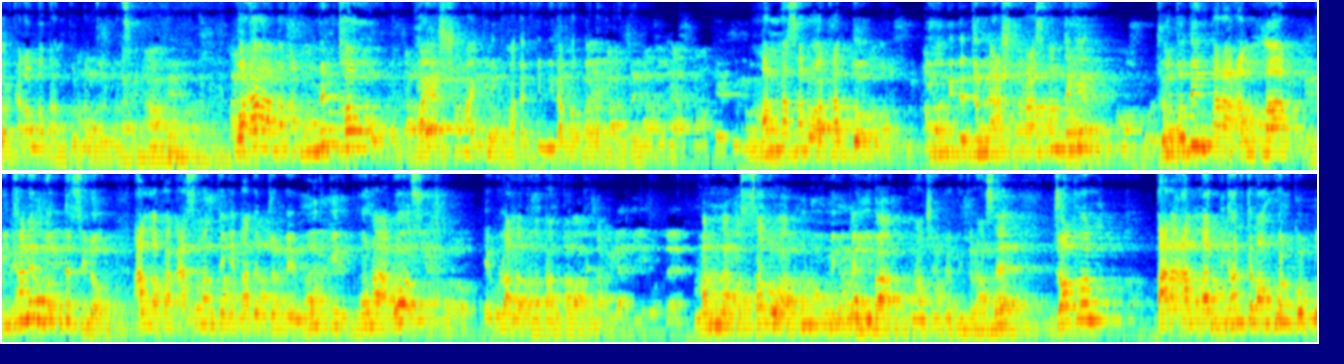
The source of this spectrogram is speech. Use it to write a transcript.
দরকার আল্লাহ দান করবেন খাউফ। ভয়ের সময় তিনি তোমাদেরকে নিরাপত্তা দান করবেন। মান্না সালোয়া খাদ্য ইহুদিদের জন্য আসতো না আসমান থেকে। যতদিন তারা আল্লাহর বিধানের মধ্যে ছিল আল্লাহ পাক আসমান থেকে তাদের জন্য মুরগির ভোনা রোজ এগুলো আল্লাহ তাআলা দান করতেন। মান্না ওয়াসালোয়া কুলু মিন কোরআন শরীফের ভিতরে আছে যখন তারা আল্লাহর বিধানকে লঙ্ঘন করল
